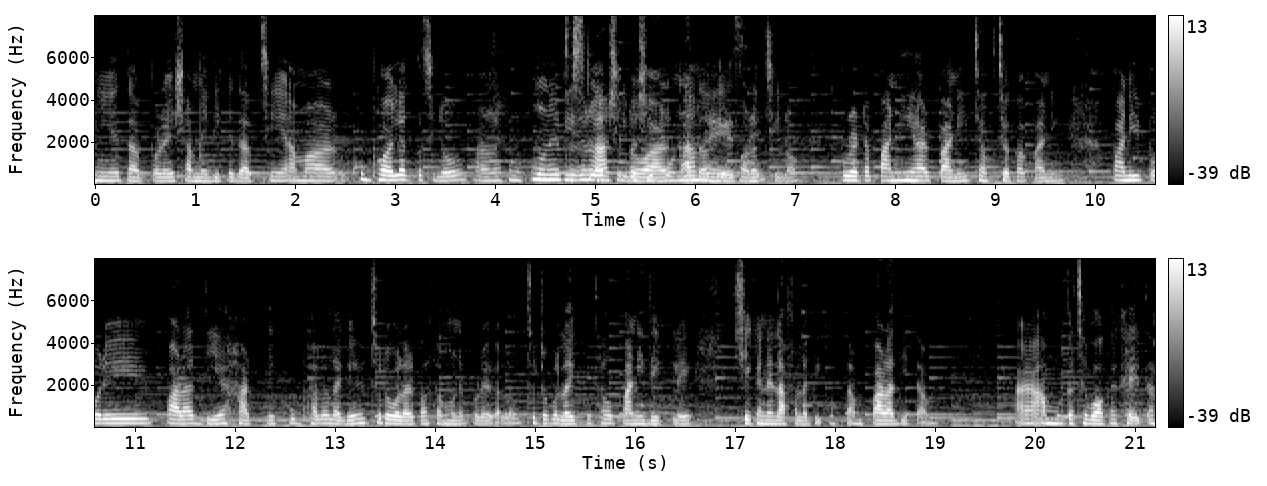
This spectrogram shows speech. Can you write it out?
নিয়ে তারপরে সামনের দিকে যাচ্ছি। আমার খুব ভয় লাগতেছিল কারণ এখানে মনে হচ্ছে ছিল আর ছিল। পুরাটা পানি আর পানি চকচকা পানি। পানির পরে পাড়া দিয়ে হাঁটতে খুব ভালো লাগে। ছোটোবেলার কথা মনে পড়ে গেল। ছোটোবেলায় কোথাও পানি দেখলে সেখানে লাফালাফি করতাম, পাড়া দিতাম। আর আম্মুর কাছে বকা খাইতাম।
